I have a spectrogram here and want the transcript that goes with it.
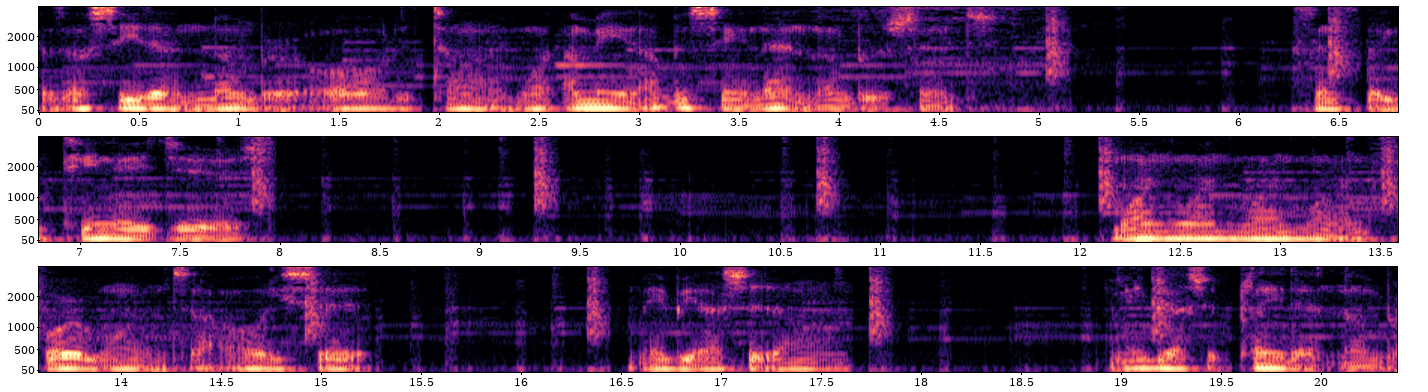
Cause I see that number all the time. I mean, I've been seeing that number since since like teenage years. One one one one four ones. I always said maybe I should um maybe I should play that number.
